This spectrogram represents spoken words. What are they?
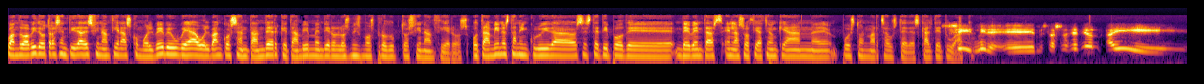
cuando ha habido otras entidades financieras como el BBVA o el Banco Santander que también vendieron los mismos productos financieros. ¿O también están incluidas este tipo de, ventas en la asociación que han eh, puesto en marcha ustedes, Caltetúa? Sí, mire, eh, en nuestra asociación hay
